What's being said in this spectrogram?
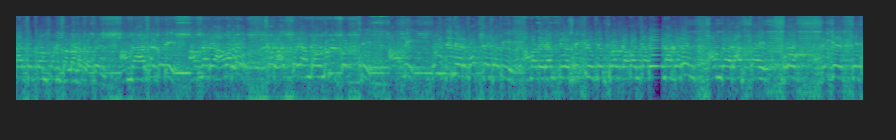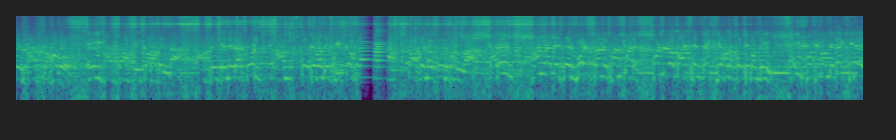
কার্যক্রম পরিচালনা করবেন। আমরা আশা করি আপনারে আবারও জোরহাত করে আমরা অনুরোধ করছি, আপনি দুই দিনের মধ্যে যদি আমাদের এমপিও স্বীকৃতির প্রজ্ঞাপন জারি না করেন, আমরা রাস্তায় ভোগ বাধ্য হব এই বাধ্য আপনি করাবেন না। আপনি জেনে রাখুন আমাদের শিক্ষকরা কখনো দুর্বল না। কারণ বাংলাদেশের মোট জনসংখ্যার পনেরো পার্সেন্ট ব্যক্তি হলো প্রতিবন্ধী। এই প্রতিবন্ধী ব্যক্তিদের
